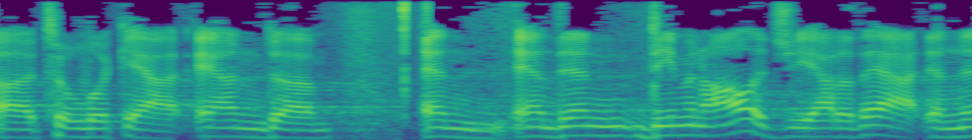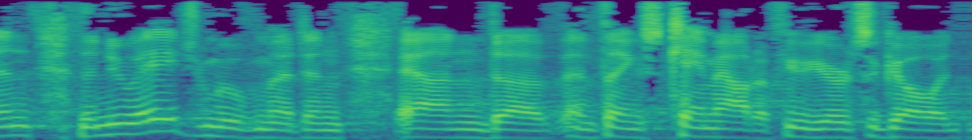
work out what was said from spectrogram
uh, to look at. And um, and and then demonology out of that, and then the New Age movement and and uh, and things came out a few years ago, and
